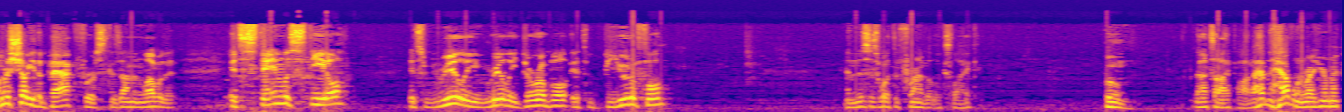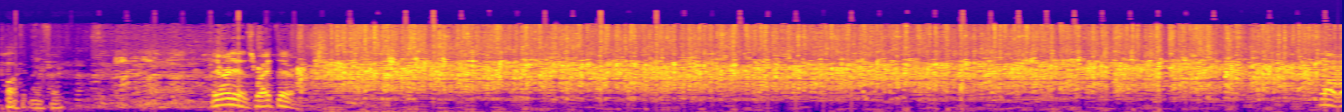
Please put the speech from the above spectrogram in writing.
I'm going to show you the back first because I'm in love with it. It's stainless steel. It's really, really durable. It's beautiful. And this is what the front of it looks like. Boom. That's iPod. I happen to have one right here in my pocket, matter of fact. There it is, right there. So,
